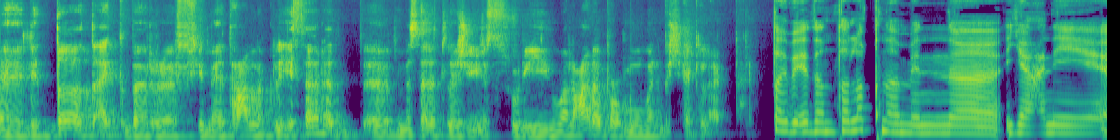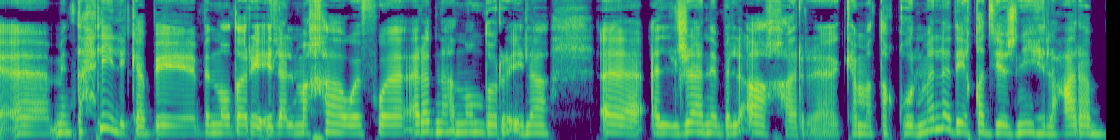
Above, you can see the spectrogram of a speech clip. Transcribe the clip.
آه، للضغط أكبر فيما يتعلق لإثارة آه، مسألة اللاجئين السوريين والعرب عموما بشكل أكبر. طيب إذا انطلقنا من آه، يعني من تحليلك بالنظر إلى المخاوف وأردنا أن ننظر إلى الجانب الآخر كما تقول. ما الذي قد يجنيه العرب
